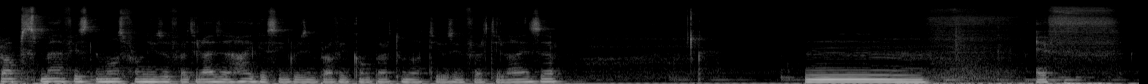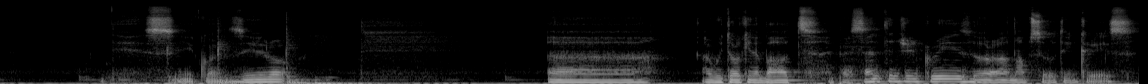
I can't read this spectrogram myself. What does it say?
crops benefits the most from the use of fertilizer highest increase in profit compared to not using fertilizer mm, if this equals zero uh, are we talking about a percentage increase or an absolute increase?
